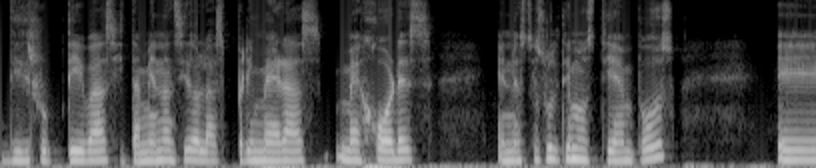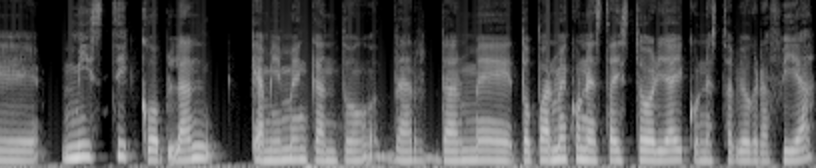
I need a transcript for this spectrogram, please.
disruptivas y también han sido las primeras mejores en estos últimos tiempos. Eh, Misty Copeland, que a mí me encantó dar, darme, toparme con esta historia y con esta biografía,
